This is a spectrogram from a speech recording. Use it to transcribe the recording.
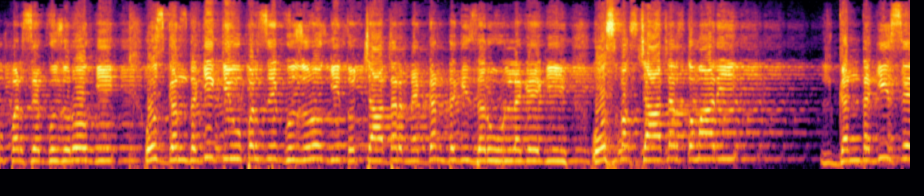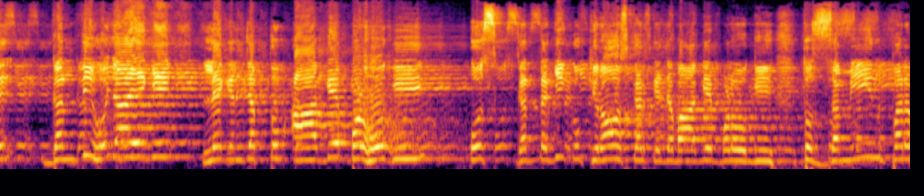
ऊपर से गुजरोगी, उस गंदगी के ऊपर से गुजरोगी तो चादर में गंदगी ज़रूर लगेगी। उस वक्त चादर तुम्हारी गंदगी से गंदी हो जाएगी, लेकिन जब तुम आगे बढ़ोगी उस गंदगी को क्रॉस करके जब आगे बढ़ोगी तो ज़मीन पर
